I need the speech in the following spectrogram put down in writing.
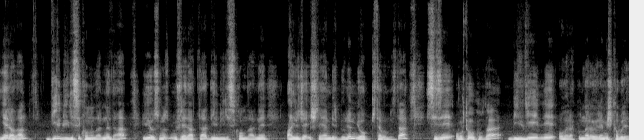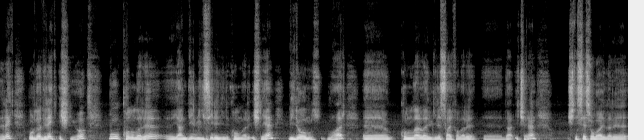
yer alan dil bilgisi konularını da biliyorsunuz müfredatta dil bilgisi konularını ayrıca işleyen bir bölüm yok kitabımızda. Sizi ortaokulda bilgili olarak bunları öğrenmiş kabul ederek burada direkt işliyor. Bu konuları e, yani dil bilgisiyle ilgili konuları işleyen videomuz var. E, konularla ilgili sayfaları e, da içeren işte ses olayları,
